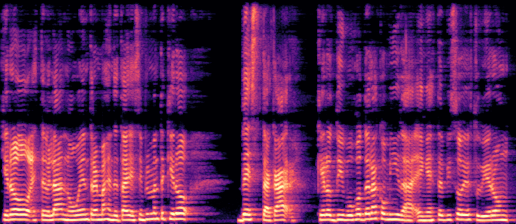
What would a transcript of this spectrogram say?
quiero, este, ¿verdad? No voy a entrar más en detalle, simplemente quiero destacar que los dibujos de la comida en este episodio estuvieron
